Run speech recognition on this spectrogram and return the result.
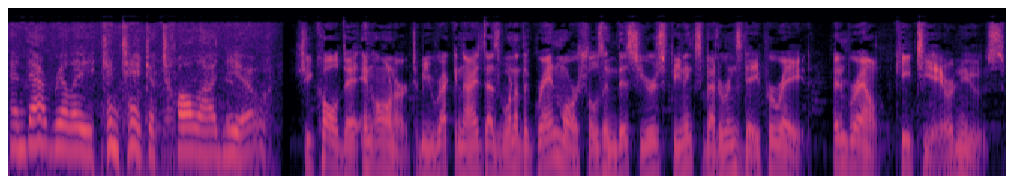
and that really can take a toll on you. She called it an honor to be recognized as one of the Grand Marshals in this year's Phoenix Veterans Day Parade. Ben Brown, KTAR News.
